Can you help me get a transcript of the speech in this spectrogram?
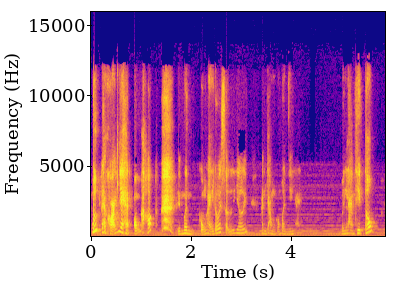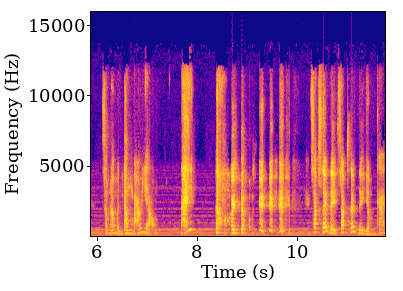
Bước ra khỏi nhà không có. Thì mình cũng hãy đối xử với anh chồng của mình như vậy. Mình làm thiệt tốt, sau đó mình thông báo với ổng. Đấy rồi rồi. Sắp xếp đi, sắp xếp đi dùm cái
